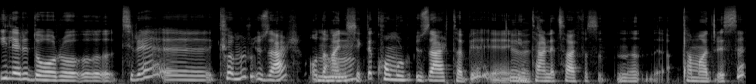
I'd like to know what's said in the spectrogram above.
ileri doğru e, tire e, kömür üzer. O da Hı -hı. aynı şekilde komur üzer tabii e, evet. internet sayfasının tam adresi.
